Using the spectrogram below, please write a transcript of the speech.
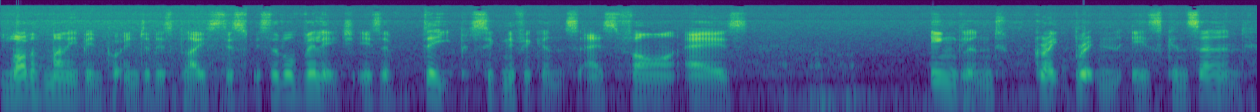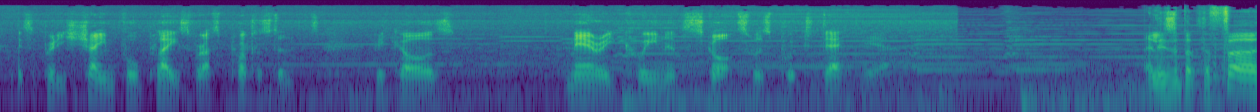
A lot of money being put into this place. This, this little village is of deep significance as far as England, Great Britain is concerned. It's a pretty shameful place for us Protestants because Mary, Queen of Scots, was put to death here. Elizabeth I,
